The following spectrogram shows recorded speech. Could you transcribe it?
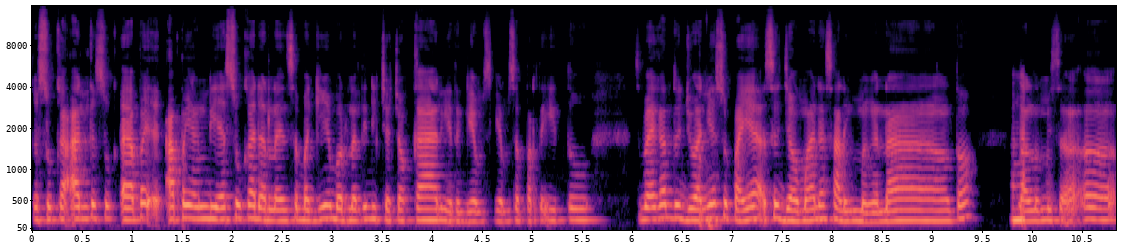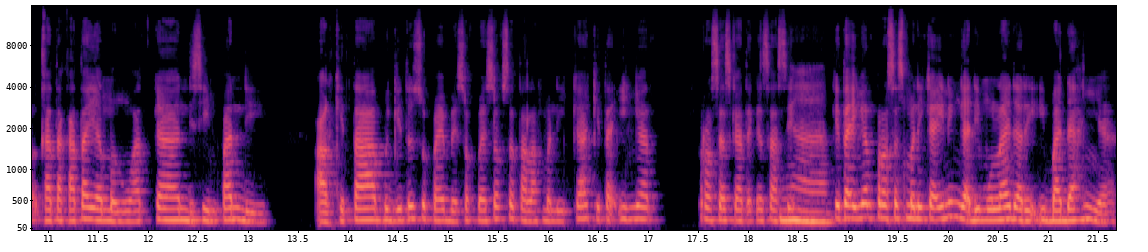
kesukaan kesuk apa apa yang dia suka dan lain sebagainya baru nanti dicocokkan gitu games-games seperti itu. Sebenarnya kan tujuannya supaya sejauh mana saling mengenal toh. Lalu misal uh, kata-kata yang menguatkan disimpan di Alkitab begitu supaya besok-besok setelah menikah kita ingat proses katekisasi. Ya. Kita ingat proses menikah ini nggak dimulai dari ibadahnya,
